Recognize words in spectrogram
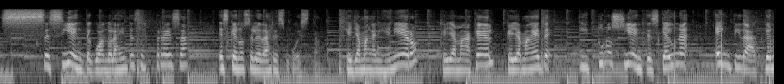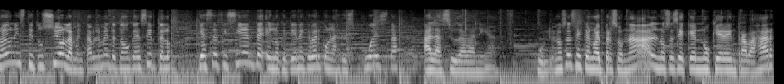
se siente cuando la gente se expresa es que no se le da respuesta. Que llaman al ingeniero, que llaman a aquel, que llaman a este, y tú no sientes que hay una entidad, que no hay una institución, lamentablemente tengo que decírtelo, que es eficiente en lo que tiene que ver con la respuesta a la ciudadanía. Julio. No sé si es que no hay personal, no sé si es que no quieren trabajar,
